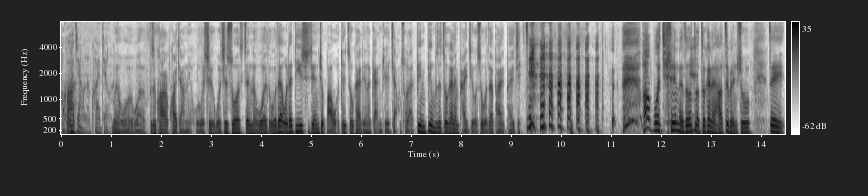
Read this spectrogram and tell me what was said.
好吧，夸奖了，夸奖了。没有，我我不是夸夸奖你，我是我是说真的，我我在我在第一时间就把我对周开莲的感觉讲出来，并并不是周开莲排挤我，是我在排排挤。好，我今天的周周周开莲，好，这本书，这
